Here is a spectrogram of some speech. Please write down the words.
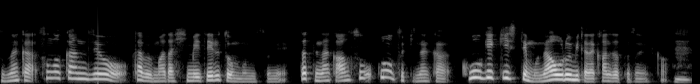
そう、なんかその感じを多分まだ秘めてると思うんですよね。だってなんかあそこの時なんか攻撃しても治るみたいな感じだったじゃないですか。うん、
